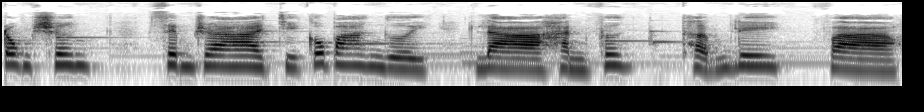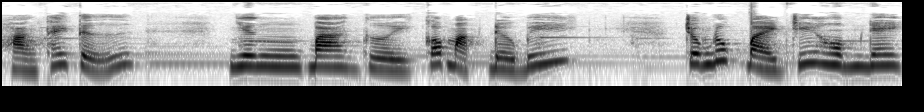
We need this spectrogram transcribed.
trong sân xem ra chỉ có ba người là Hành Vân, Thẩm Ly và Hoàng Thái Tử. Nhưng ba người có mặt đều biết trong lúc bài trí hôm nay,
